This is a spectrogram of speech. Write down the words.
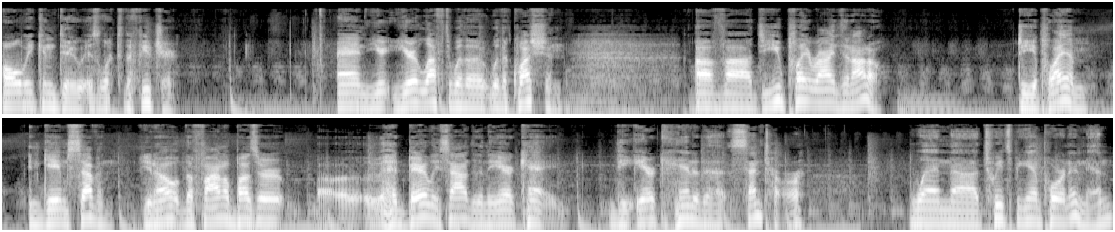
All we can do is look to the future and you're you're left with a with a question of uh, do you play Ryan Donato? Do you play him in Game Seven? You know, the final buzzer uh, had barely sounded in the Air Can- the Air Canada Center when uh, tweets began pouring in. Man,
